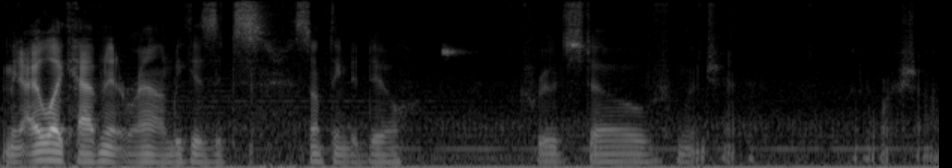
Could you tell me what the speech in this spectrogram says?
I mean, I like having it around because it's something to do. Crude stove, moonshine, workshop.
